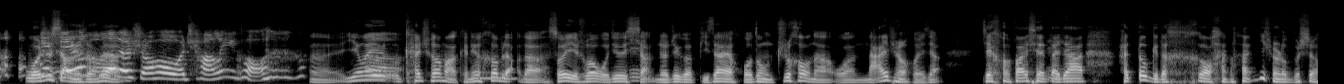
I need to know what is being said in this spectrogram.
我是想着什么呀？的时候我尝了一口，嗯，因为开车嘛，肯定喝不了的，所以说我就想着这个比赛活动之后呢，我拿一瓶回去。结果发现大嗯家还都给他喝完了，一瓶都不剩，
